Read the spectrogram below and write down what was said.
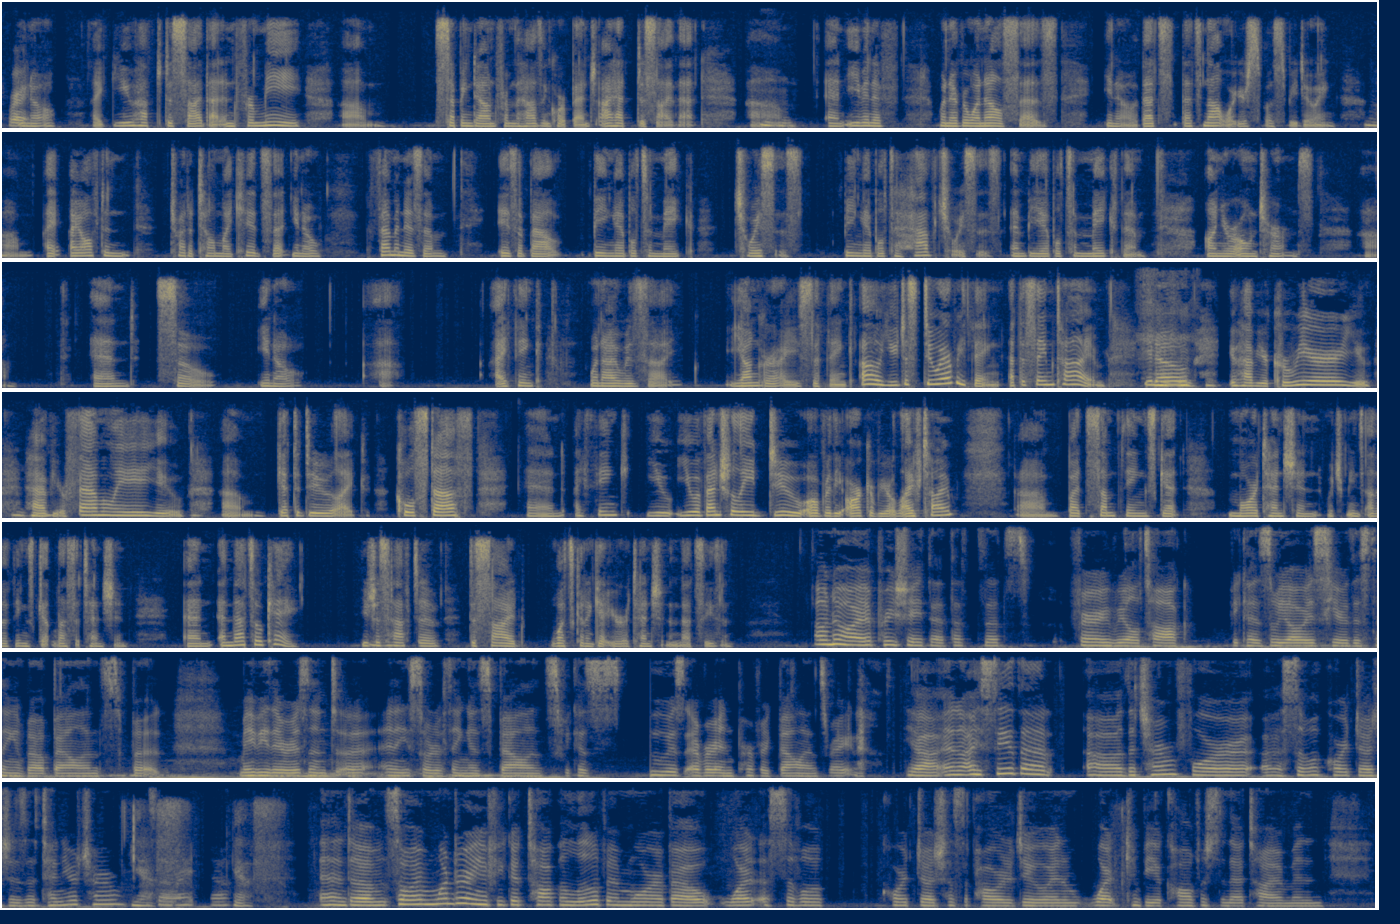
Right. You know, like you have to decide that. And for me, um, stepping down from the housing court bench, I had to decide that. Um, Mhm. And even if when everyone else says, you know, that's that's not what you're supposed to be doing, Mm. um, I, I often try to tell my kids that you know, feminism is about being able to make choices, being able to have choices, and be able to make them on your own terms. Um, and so, you know, uh, I think when I was uh, younger, I used to think, oh, you just do everything at the same time. You know, you have your career, you have your family, you um, get to do like cool stuff. And I think you, you eventually do over the arc of your lifetime. Um, but some things get more attention, which means other things get less attention. And, and that's okay. You just Mhm. have to decide what's going to get your attention in that season. Oh no, I appreciate that. That that's very real talk because we always hear this thing about balance, but maybe there isn't uh, any sort of thing as balance because who is ever in perfect balance, right? Yeah, and I see that uh, the term for a civil court judge is a 10-year term. Is that Yes. right? Yeah. Yes. And um, so I'm wondering if you could talk a little bit more about what a civil court judge has the power to do and what can be accomplished in that time. And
